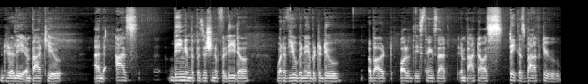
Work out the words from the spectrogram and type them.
really impact you. And as being in the position of a leader, what have you been able to do about all of these things that impact us, take us back to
